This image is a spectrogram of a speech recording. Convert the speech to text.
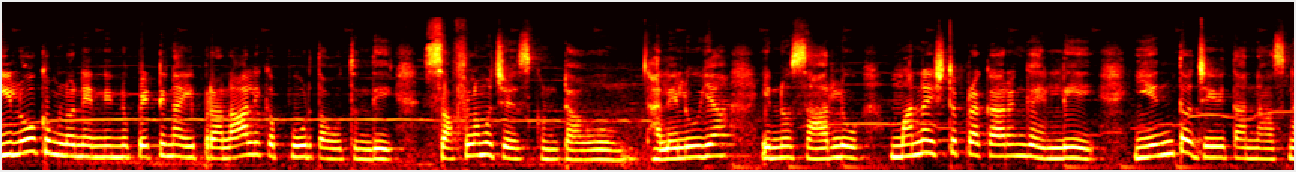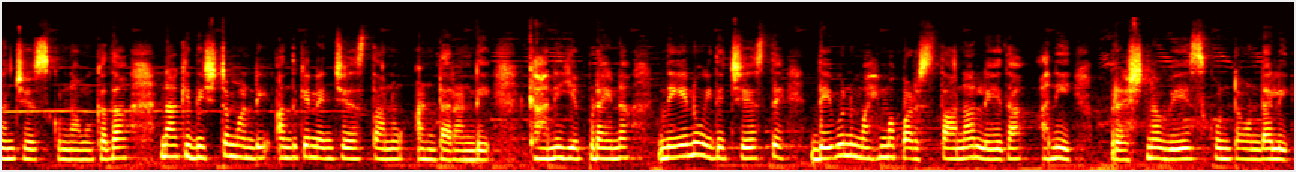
ఈ లోకంలో నేను నిన్ను పెట్టిన ఈ ప్రణాళిక పూర్తవుతుంది. సఫలము చేసుకుంటావు. హలెలుయ ఎన్నోసార్లు మన ఇష్ట ప్రకారంగా వెళ్ళి ఎంతో జీవితాన్ని నాశనం చేసుకున్నాము కదా. నాకు ఇది ఇష్టం అండి అందుకే నేను చేస్తాను. అంటారండి. కానీ ఎప్పుడైనా నేను ఇది చేస్తే దేవుని మహిమపరుస్తానా లేదా అని ప్రశ్న వేసుకుంటూ ఉండాలి.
